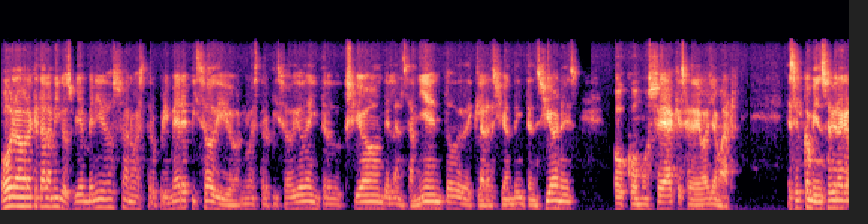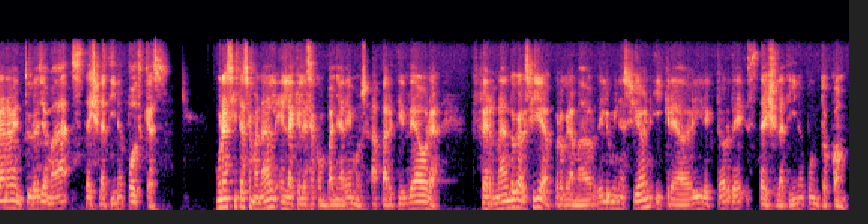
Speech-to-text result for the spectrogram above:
Hola, hola, ¿qué tal amigos? Bienvenidos a nuestro primer episodio, nuestro episodio de introducción, de lanzamiento, de declaración de intenciones o como sea que se deba llamar. Es el comienzo de una gran aventura llamada Stage Latino Podcast, una cita semanal en la que les acompañaremos a partir de ahora Fernando García, programador de iluminación y creador y director de stagelatino.com.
